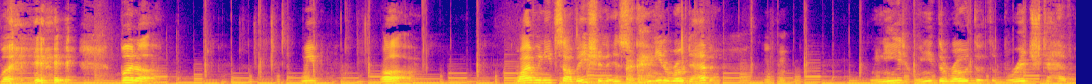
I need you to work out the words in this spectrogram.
but but uh, we uh, why we need salvation is we need a road to heaven. Mhm. We need we need the road, the, the bridge to heaven.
